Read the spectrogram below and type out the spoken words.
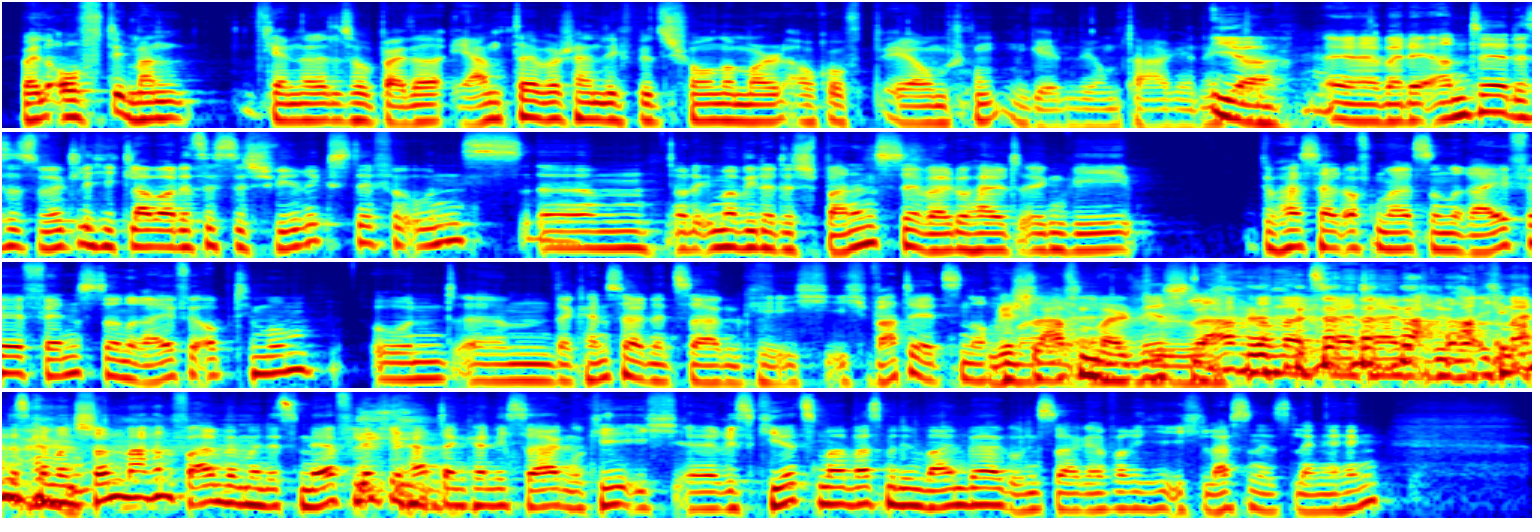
weil oft, ich meine, generell so bei der Ernte wahrscheinlich wird es schon einmal auch oft eher um Stunden gehen wie um Tage. Nicht? Ja, äh, bei der Ernte, das ist wirklich, ich glaube auch, das ist das Schwierigste für uns ähm, oder immer wieder das Spannendste, weil du halt irgendwie, du hast halt oftmals so ein Reifefenster, ein Reifeoptimum und ähm, da kannst du halt nicht sagen, okay, ich, ich warte jetzt noch Wir mal, schlafen mal äh, wir drüber. schlafen noch mal zwei Tage drüber. Ich meine, das kann man schon machen, vor allem wenn man jetzt mehr Fläche hat, dann kann ich sagen, okay, ich äh, riskiere jetzt mal was mit dem Weinberg und sage einfach, ich, ich lasse ihn jetzt länger hängen.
